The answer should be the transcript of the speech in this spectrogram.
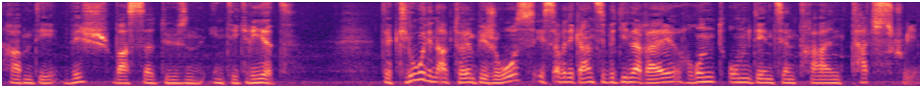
haben die Wischwasserdüsen integriert. Der Clou in den aktuellen Peugeots ist aber die ganze Bedienerei rund um den zentralen Touchscreen.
